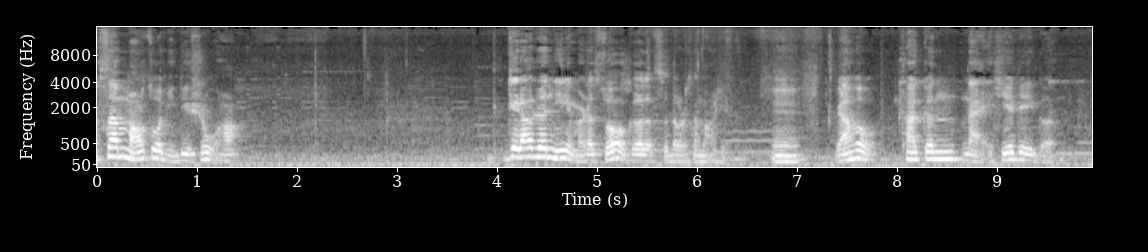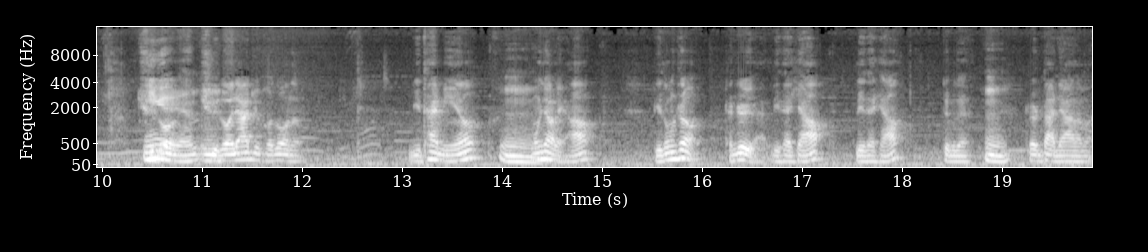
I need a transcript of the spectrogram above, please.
三毛作品第十五号。这张专辑里面的所有歌的词都是三毛写的，嗯然后他跟哪些这个音乐人嗯曲作家去合作呢？李泰明、嗯翁孝良、李宗盛、陈志远、李泰祥、李泰祥，对不对？嗯这是大家的吧？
